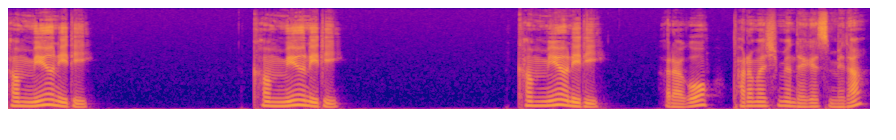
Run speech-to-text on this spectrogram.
community, community, community 라고 발음하시면 되겠습니다.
